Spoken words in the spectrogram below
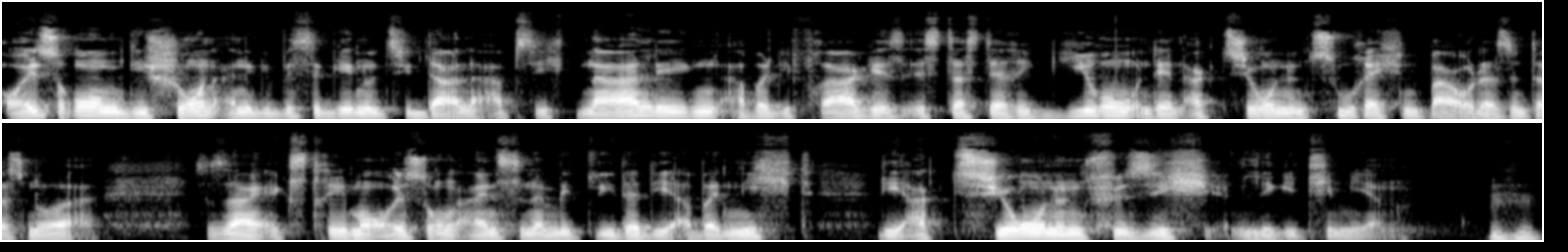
Äußerungen, die schon eine gewisse genozidale Absicht nahelegen, aber die Frage ist, ist das der Regierung und den Aktionen zurechenbar oder sind das nur sozusagen extreme Äußerungen einzelner Mitglieder, die aber nicht die Aktionen für sich legitimieren? Mhm.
